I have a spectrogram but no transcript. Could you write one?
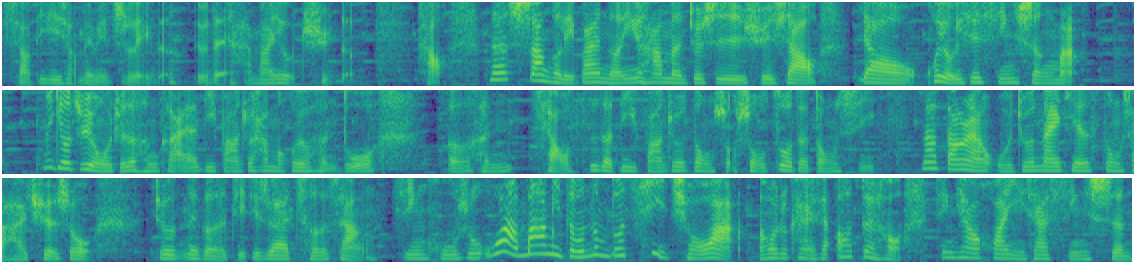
小弟弟、小妹妹之类的，对不对？还蛮有趣的。好，那上个礼拜呢，因为他们就是学校要会有一些新生嘛，那幼稚园我觉得很可爱的地方，就他们会有很多。呃，很巧思的地方就是动手手做的东西。那当然，我就那一天送小孩去的时候，就那个姐姐就在车上惊呼说：“哇，妈咪怎么那么多气球啊？”然后就看一下，哦，对哈，今天要欢迎一下新生。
